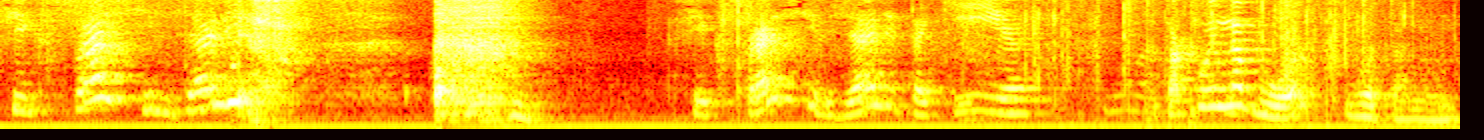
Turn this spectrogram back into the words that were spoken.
В фикс-прайсе взяли... Фикс-прайсе взяли такие такой набор. Вот он.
